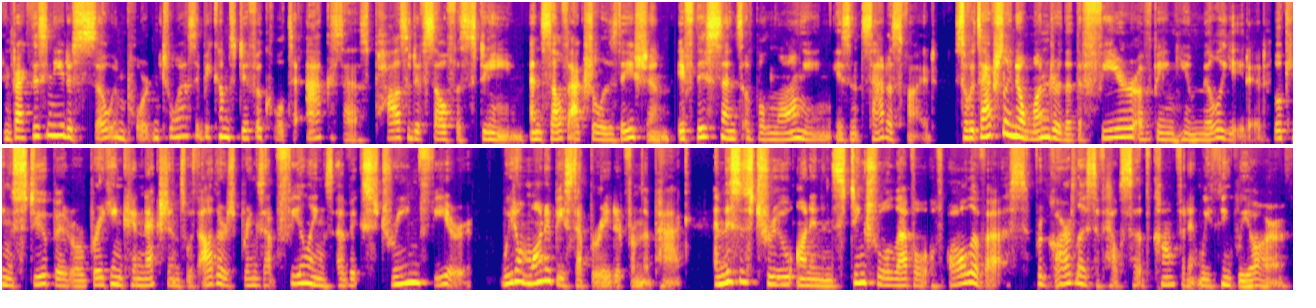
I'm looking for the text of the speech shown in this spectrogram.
In fact, this need is so important to us, it becomes difficult to access positive self esteem and self actualization if this sense of belonging isn't satisfied. So it's actually no wonder that the fear of being humiliated, looking stupid, or breaking connections with others brings up feelings of extreme fear. We don't want to be separated from the pack. And this is true on an instinctual level of all of us, regardless of how self confident we think we are.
